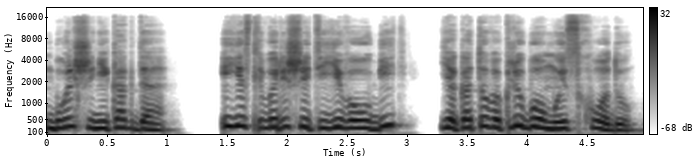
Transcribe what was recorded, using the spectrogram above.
Больше никогда. И если вы решите его убить, я готова к любому исходу.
